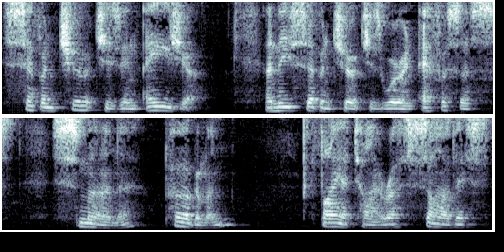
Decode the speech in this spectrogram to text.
seven churches in Asia. And these seven churches were in Ephesus, Smyrna, Pergamon, Thyatira, Sardis,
